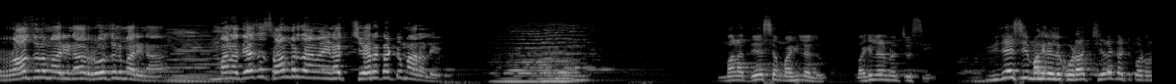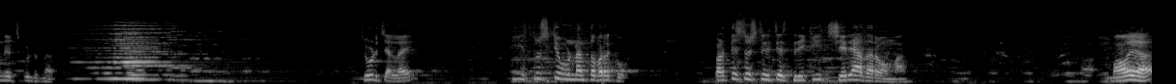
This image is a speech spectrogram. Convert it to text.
రాజులు మారినా రోజులు మారినా మన దేశ సాంప్రదాయమైన చీరకట్టు మారలేదు. మన దేశ మహిళలు మహిళలను చూసి విదేశీ మహిళలు కూడా చీర కట్టుకోవడం నేర్చుకుంటున్నారు. చూడు చెల్లాయ్ ఈ సృష్టి ఉన్నంత వరకు ప్రతి సృష్టినిచ్చే స్త్రీకి చర్య ఆధారం అమ్మా. మావయ్య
